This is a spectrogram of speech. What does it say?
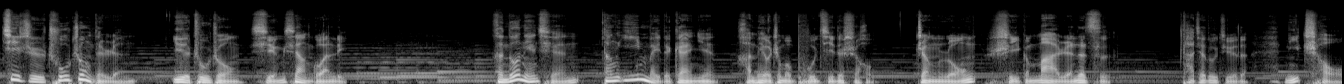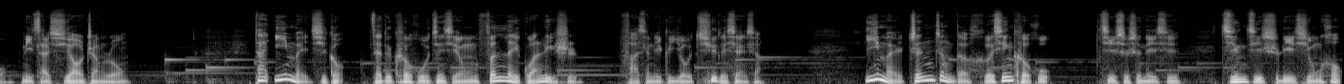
气质出众的人，越注重形象管理。很多年前。当医美的概念还没有这么普及的时候，整容是一个骂人的词，大家都觉得你丑，你才需要整容。但医美机构在对客户进行分类管理时，发现了一个有趣的现象：医美真正的核心客户，其实是那些经济实力雄厚、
